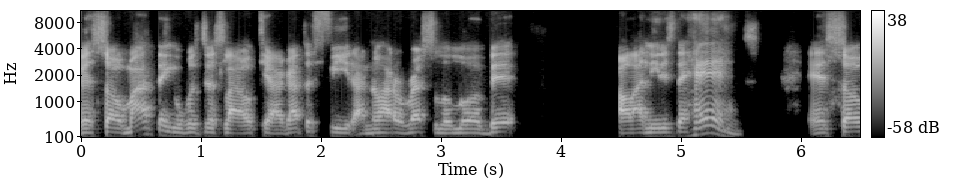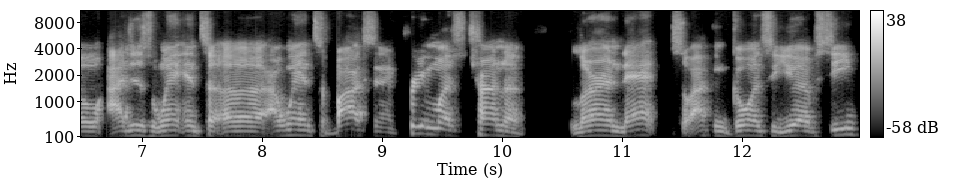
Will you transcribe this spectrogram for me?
And so my thing was just like, okay, I got the feet. I know how to wrestle a little bit. All I need is the hands. And so I just went into uh I went into boxing pretty much trying to learn that so I can go into UFC.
